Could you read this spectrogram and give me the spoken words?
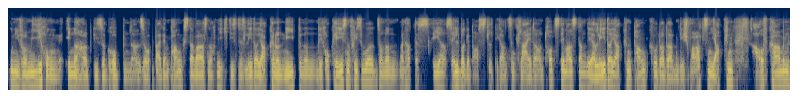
Uniformierung innerhalb dieser Gruppen. Also bei den Punks, da war es noch nicht dieses Lederjacken und Nieten und die Rokesenfrisur, sondern man hat das eher selber gebastelt, die ganzen Kleider. Und trotzdem, als dann der Lederjacken-Punk oder dann die schwarzen Jacken aufkamen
